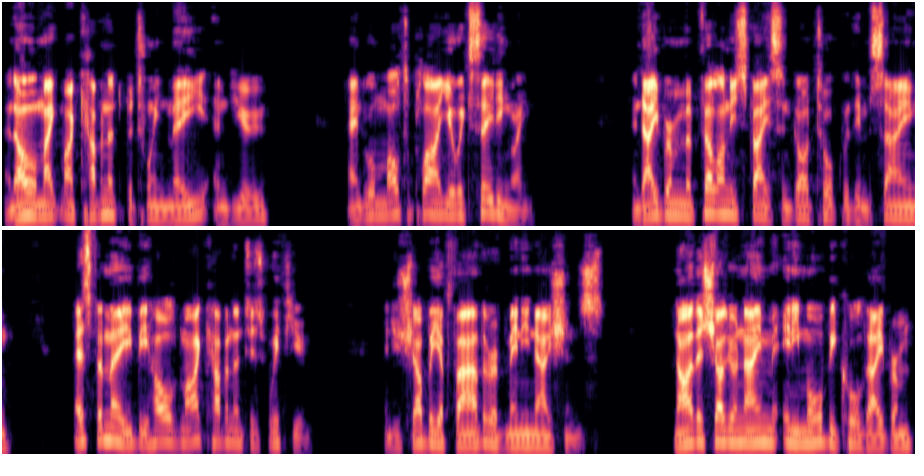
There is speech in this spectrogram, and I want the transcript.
And I will make my covenant between me and you, and will multiply you exceedingly. And Abram fell on his face, and God talked with him, saying, As for me, behold, my covenant is with you, and you shall be a father of many nations. Neither shall your name any more be called Abram,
